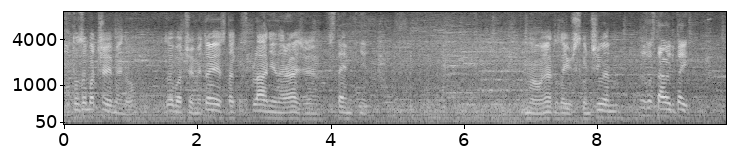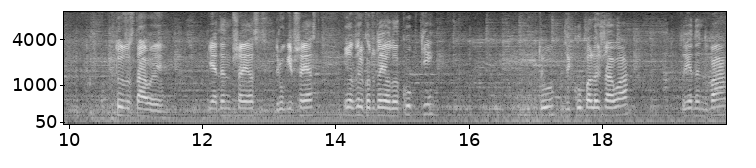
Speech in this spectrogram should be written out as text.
No to zobaczymy, no. Zobaczymy. To jest tak w planie na razie, wstępnie. No, ja tutaj już skończyłem. No, zostały tutaj. Tu zostały jeden przejazd, drugi przejazd. To tylko tutaj od okupki. Tu, gdzie kupa leżała. To jeden, dwa.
